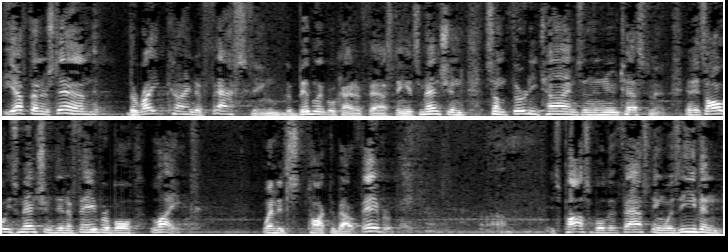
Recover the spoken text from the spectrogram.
you have to understand the right kind of fasting, the biblical kind of fasting, it's mentioned some 30 times in the New Testament. And it's always mentioned in a favorable light when it's talked about favorably. Um, it's possible that fasting was even,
